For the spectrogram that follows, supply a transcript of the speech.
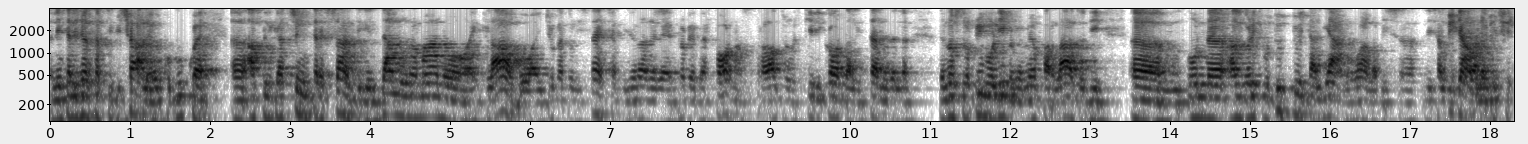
l'intelligenza artificiale o comunque eh, applicazioni interessanti che danno una mano ai club o ai giocatori stessi a migliorare le proprie performance. Tra l'altro, per chi ricorda all'interno del, del nostro primo libro che abbiamo parlato di um, un algoritmo tutto italiano, Wallabies, li salutiamo, sì, amici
